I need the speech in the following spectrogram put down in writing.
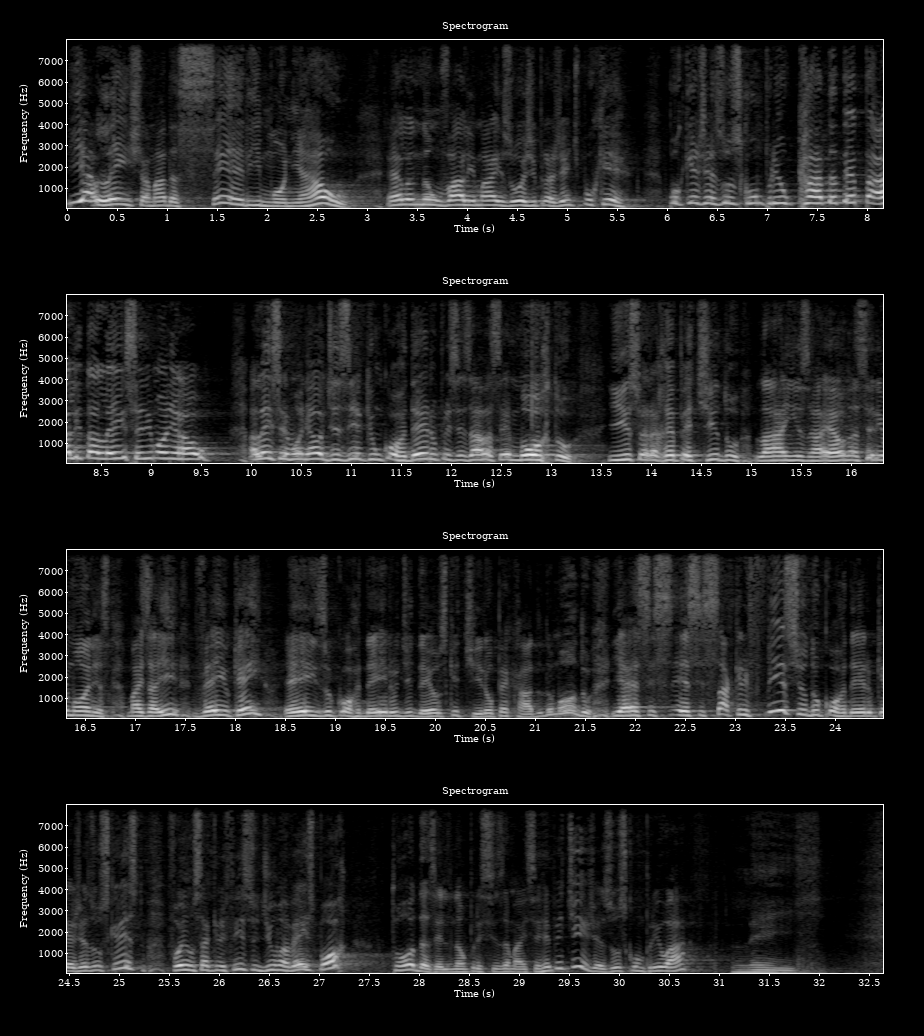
E a lei chamada cerimonial, ela não vale mais hoje para a gente, por quê? Porque Jesus cumpriu cada detalhe da lei cerimonial. A lei cerimonial dizia que um cordeiro precisava ser morto e isso era repetido lá em Israel nas cerimônias. Mas aí veio quem? Eis o Cordeiro de Deus que tira o pecado do mundo. E esse, esse sacrifício do Cordeiro, que é Jesus Cristo, foi um sacrifício de uma vez por todas. Ele não precisa mais se repetir. Jesus cumpriu a lei.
